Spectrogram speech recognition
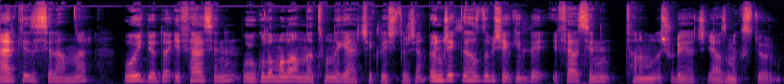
Herkese selamlar. Bu videoda ifelse'nin uygulamalı anlatımını gerçekleştireceğim. Öncelikle hızlı bir şekilde ifelse'nin tanımını şuraya yazmak istiyorum.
